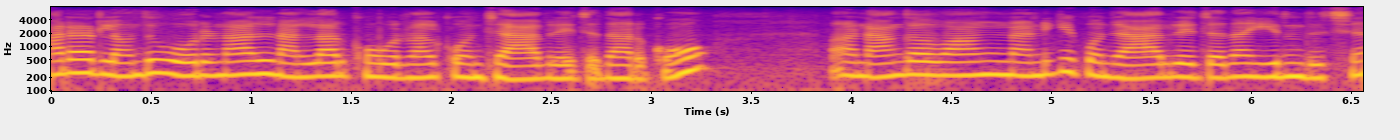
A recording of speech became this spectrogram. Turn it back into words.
ஆர்ஆரில் வந்து ஒரு நாள் நல்லாயிருக்கும் ஒரு நாள் கொஞ்சம் ஆவரேஜாக தான் இருக்கும். நாங்கள் வாங்கின அன்றைக்கி கொஞ்சம் ஆவரேஜாக தான் இருந்துச்சு.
